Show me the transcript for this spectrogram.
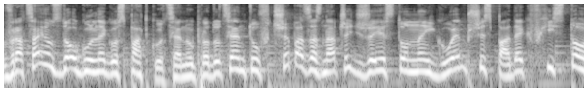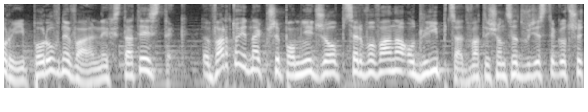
Wracając do ogólnego spadku cenu producentów, trzeba zaznaczyć, że jest to najgłębszy spadek w historii porównywalnych statystyk. Warto jednak przypomnieć, że obserwowana od lipca 2023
